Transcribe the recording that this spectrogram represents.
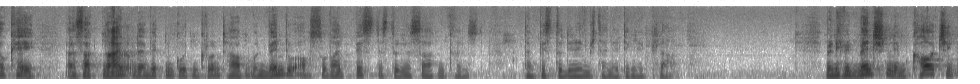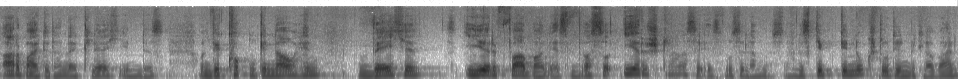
okay, er sagt Nein und er wird einen guten Grund haben. Und wenn du auch so weit bist, dass du das sagen kannst, dann bist du dir nämlich deine Dinge klar. Wenn ich mit Menschen im Coaching arbeite, dann erkläre ich ihnen das und wir gucken genau hin, welche ihre Fahrbahn ist, was so ihre Straße ist, wo sie lang müssen. Und es gibt genug Studien mittlerweile,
